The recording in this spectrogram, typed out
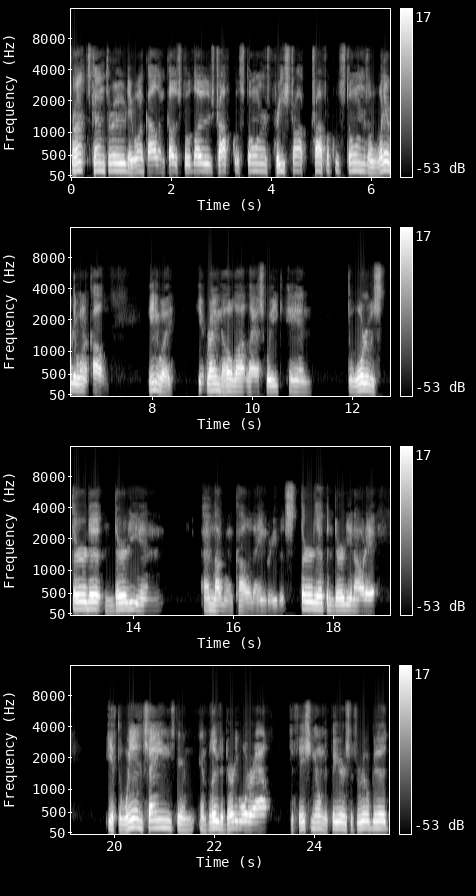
fronts come through. They want to call them coastal lows, tropical storms, pre-tropical storms, or whatever they want to call them. Anyway, it rained a whole lot last week, and the water was stirred up and dirty, and I'm not going to call it angry, but stirred up and dirty and all that. If the wind changed and, and blew the dirty water out, the fishing on the piers was real good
